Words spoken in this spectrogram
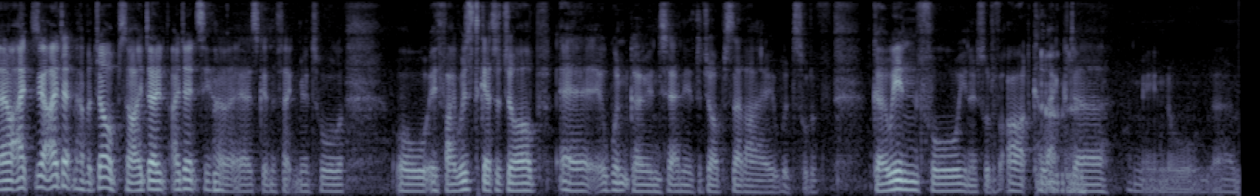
No, I, I don't have a job, so I don't I don't see how AI is going to affect me at all. Or if I was to get a job, uh, it wouldn't go into any of the jobs that I would sort of go in for. You know, sort of art collector. I mean, or um,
